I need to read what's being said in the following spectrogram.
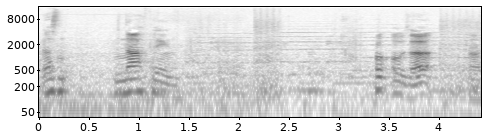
That's nothing. What, was that? Oh.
